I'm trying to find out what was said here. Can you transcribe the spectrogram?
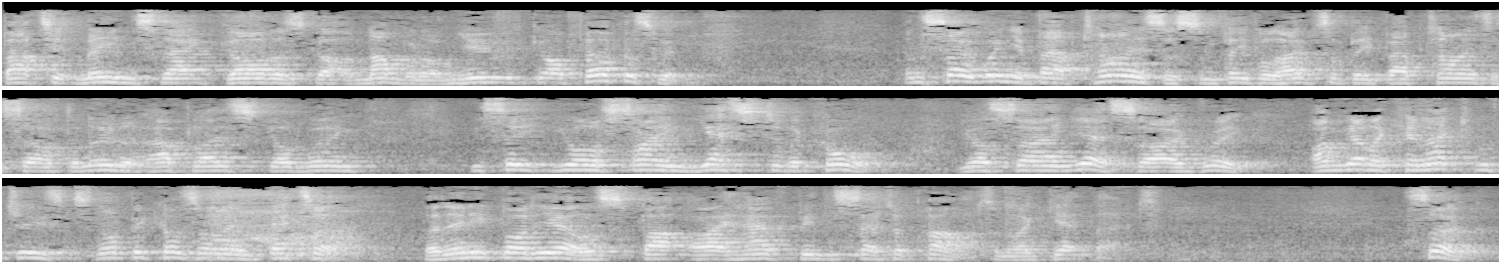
but it means that God has got a number on you, you've got a purpose with you. And so when you're baptized, as some people hope to be baptized this afternoon at our place, God willing, you see, you're saying yes to the call. You're saying, yes, I agree. I'm going to connect with Jesus, not because I am better than anybody else, but I have been set apart, and I get that. So,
